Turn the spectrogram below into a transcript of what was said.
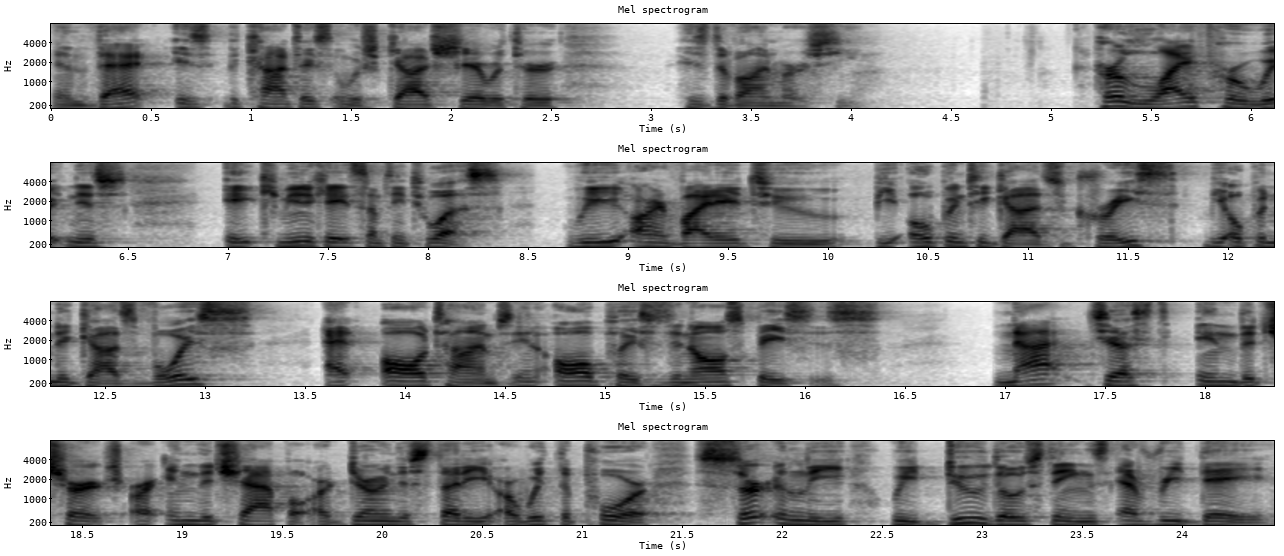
And that is the context in which God shared with her his divine mercy. Her life, her witness, it communicates something to us. We are invited to be open to God's grace, be open to God's voice at all times, in all places, in all spaces not just in the church or in the chapel or during the study or with the poor. Certainly, we do those things every day.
